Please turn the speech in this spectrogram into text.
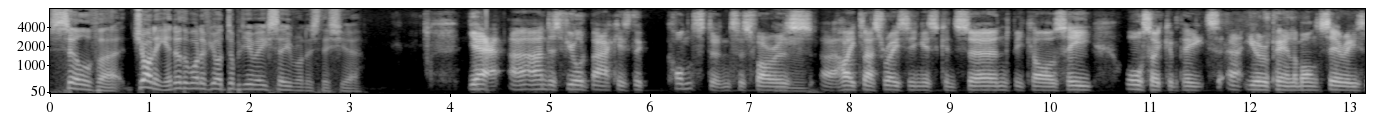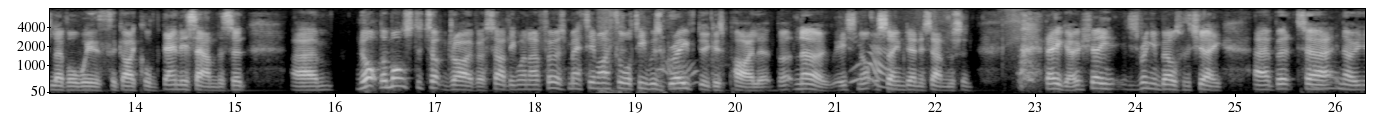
silver. Jonny, another one of your WEC runners this year. Yeah, uh, Anders Fjordbach is the constant as far as mm. uh, high class racing is concerned because he also competes at European Le Mans Series level with a guy called Dennis Anderson. Um, Not the monster truck driver. Sadly, when I first met him, I thought he was Gravedigger's pilot, but no, it's yeah. not the same Dennis Anderson. there you go. Shea, he's ringing bells with Shea. Uh, but uh, no,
